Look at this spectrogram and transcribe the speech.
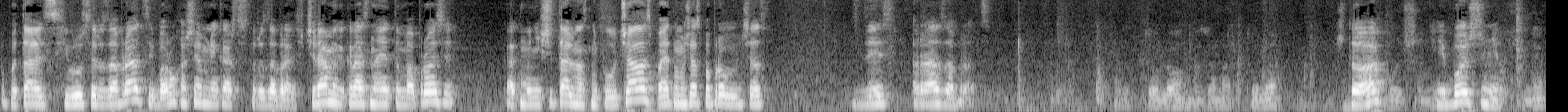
попытались с Хеврусой разобраться, и Барух Хашем, мне кажется, что разобрались. Вчера мы как раз на этом вопросе, как мы не считали, у нас не получалось, поэтому сейчас попробуем сейчас здесь разобраться. Что? Больше нет. И больше нет. Нет.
